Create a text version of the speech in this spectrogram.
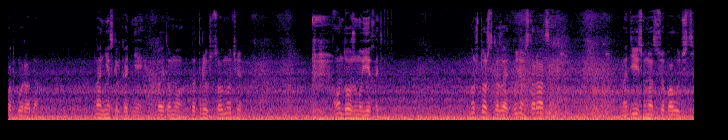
от города на несколько дней. Поэтому до 3 часов ночи он должен уехать. Ну что ж сказать, будем стараться. Надеюсь, у нас все получится.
